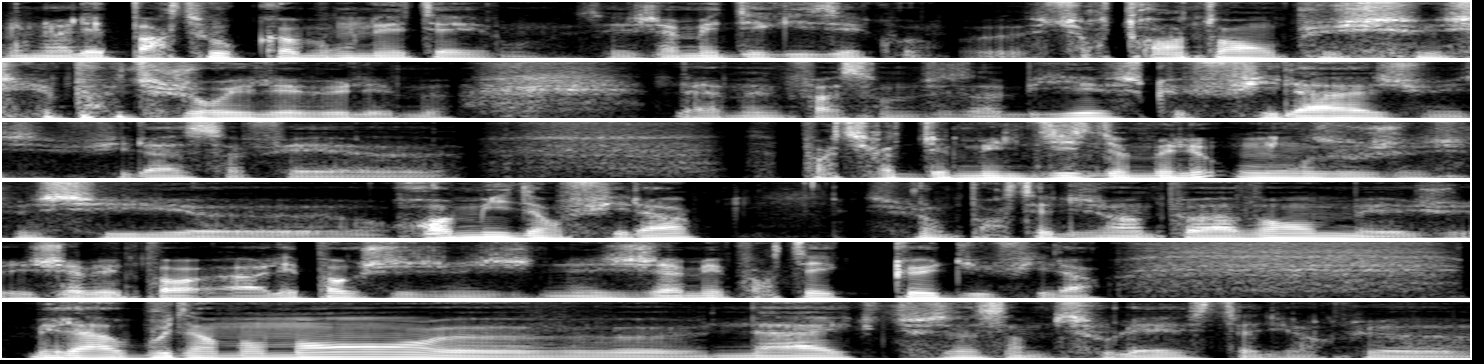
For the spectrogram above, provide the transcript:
On allait partout comme on était. On s'est jamais déguisé, quoi. Euh, sur 30 ans, en plus, j'ai pas toujours eu la même façon de s'habiller, parce que Fila, je, Fila, ça fait euh, à partir de 2010-2011 où je me suis euh, remis dans Fila. J'en portais déjà un peu avant, mais jamais, à l'époque, je, n'ai jamais porté que du Fila. Mais là, au bout d'un moment, Nike, tout ça, ça me saoulait. C'est-à-dire que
